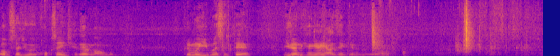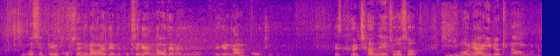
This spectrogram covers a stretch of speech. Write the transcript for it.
없어지고 곡선이 제대로 나온 겁니다. 그러면 입었을 때 이런 경향이 안 생기는 거예요 입었을 때 곡선이 나와야 되는데 곡선이 안 나오잖아요. 여기는 남고 지금. 그래서 그걸 쳐내줘서 이 모양이 이렇게 나온 겁니다.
